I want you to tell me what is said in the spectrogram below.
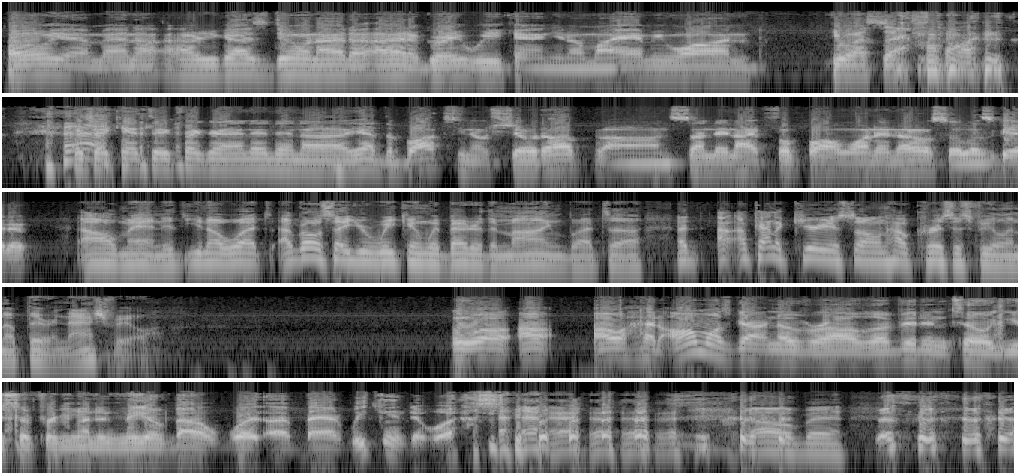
Oh yeah, man. Uh, how are you guys doing? I had a I had a great weekend. You know, Miami won, USF won which I can't take for granted. And uh, yeah, the Bucks, you know, showed up on Sunday Night Football, one and zero. So let's get it. Oh man, it, you know what? I'm going to say your weekend went better than mine, but uh, I, I'm kind of curious on how Chris is feeling up there in Nashville. Well, I, I had almost gotten over all of it until Yusuf reminded me about what a bad weekend it was. oh man!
